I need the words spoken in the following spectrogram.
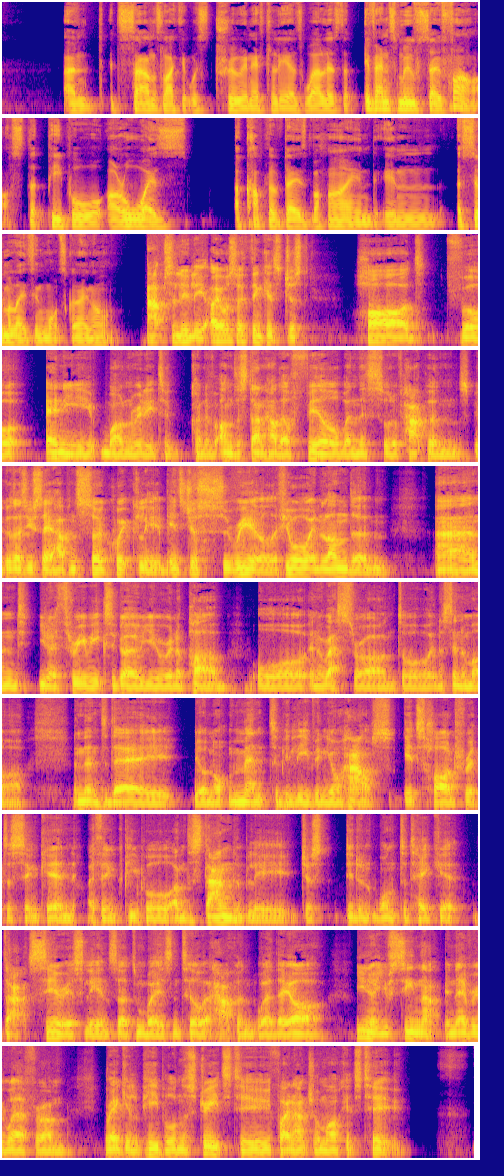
and it sounds like it was true in Italy as well, is that events move so fast that people are always a couple of days behind in assimilating what's going on. Absolutely. I also think it's just hard for anyone really to kind of understand how they'll feel when this sort of happens because as you say it happens so quickly. It's just surreal. If you're in london and you know 3 weeks ago you were in a pub or in a restaurant or in a cinema and then today you're not meant to be leaving your house it's hard for it to sink in. I think people understandably just didn't want to take it that seriously in certain ways until it happened where they are. You know you've seen that in everywhere from regular people on the streets to financial markets too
